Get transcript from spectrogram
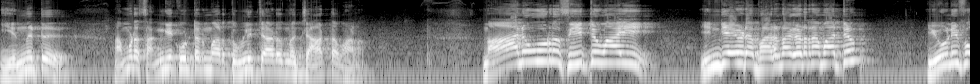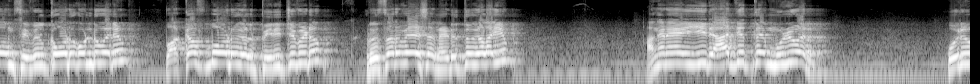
എന്നിട്ട് നമ്മുടെ സംഘിക്കൂട്ടന്മാർ തുള്ളിച്ചാടുന്ന ചാട്ടമാണ്. നാനൂറ് സീറ്റുമായി ഇന്ത്യയുടെ ഭരണഘടന മാറ്റും യൂണിഫോം സിവിൽ കോഡ് കൊണ്ടുവരും വഖഫ് ബോർഡുകൾ പിരിച്ചുവിടും റിസർവേഷൻ എടുത്തുകളയും അങ്ങനെ ഈ രാജ്യത്തെ മുഴുവൻ ഒരു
